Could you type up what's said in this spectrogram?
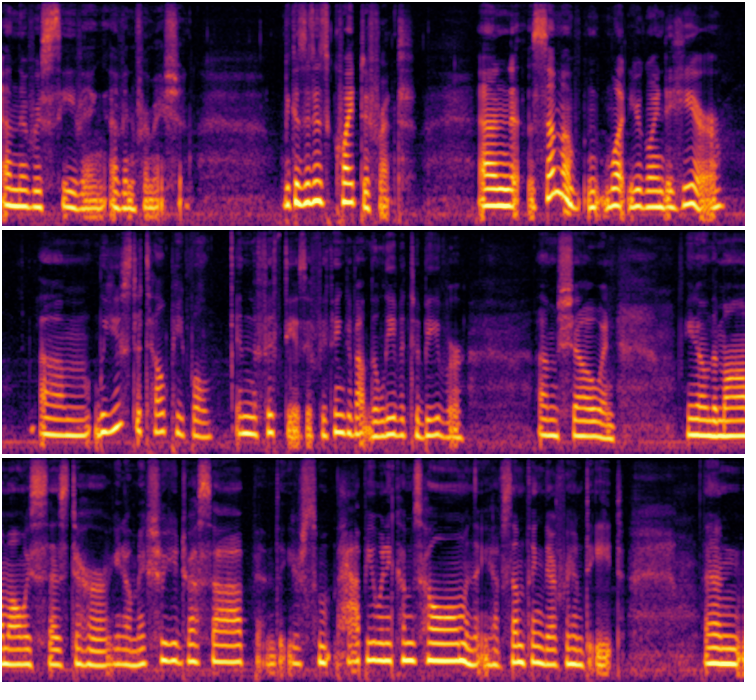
and the receiving of information, because it is quite different. And some of what you're going to hear, um, we used to tell people in the 50s, if you think about the Leave It to Beaver um, show, and, you know, the mom always says to her, you know, make sure you dress up and that you're happy when he comes home and that you have something there for him to eat. And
